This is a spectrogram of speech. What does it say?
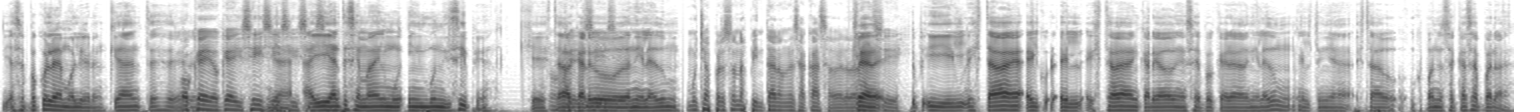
y hace poco la demolieron, que antes de... Ok, ok, sí, sí, sí, Ahí antes se llamaba el municipio que estaba a cargo de Daniel Adum. Muchas personas pintaron esa casa, ¿verdad? Claro, sí. y estaba, el, estaba encargado en esa época, era Daniel Adum, él tenía, estaba ocupando esa casa para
